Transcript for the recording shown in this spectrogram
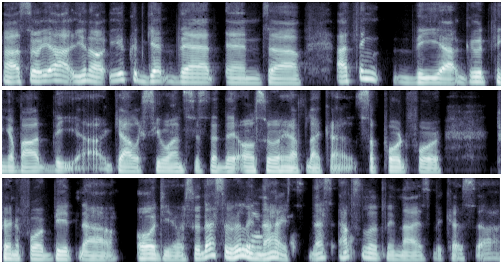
Uh, so yeah, you know, you could get that, and uh, I think the uh, good thing about the uh, Galaxy ones is that they also have like a support for 24-bit uh, audio. So that's really Yeah. nice. That's absolutely nice because, uh,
